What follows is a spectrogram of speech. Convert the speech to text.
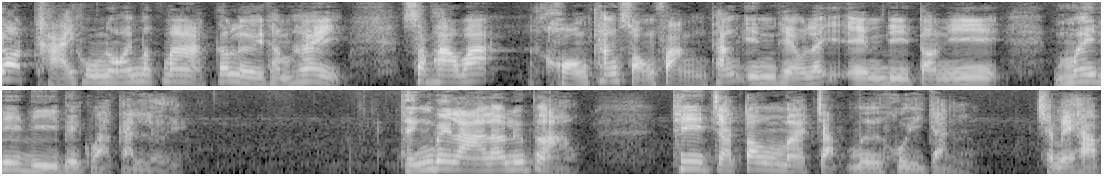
ยอดขายคงน้อยมากๆ ก็เลยทำให้สภาวะของทั้งสองฝั่งทั้ง Intel และ AMD ตอนนี้ไม่ได้ดีไปกว่ากันเลย ถึงเวลาแล้วหรือเปล่า ที่จะต้องมาจับมือคุยกัน ใช่ไหมครับ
